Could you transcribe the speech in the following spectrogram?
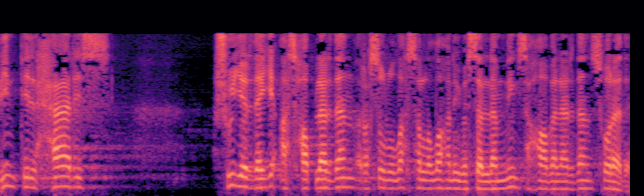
bintil haris shu yerdagi ashoblardan rasululloh sollallohu alayhi vasallamning sahobalaridan so'radi.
